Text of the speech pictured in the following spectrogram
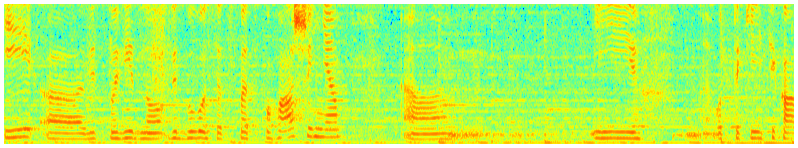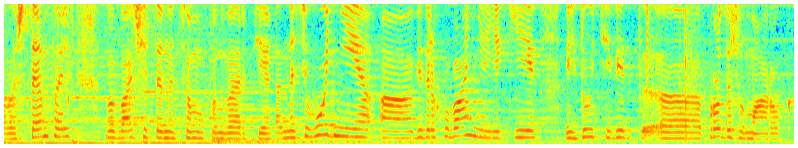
І відповідно відбулося спецпогашення. І от такий цікавий штемпель ви бачите на цьому конверті. На сьогодні відрахування, які йдуть від продажу марок.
